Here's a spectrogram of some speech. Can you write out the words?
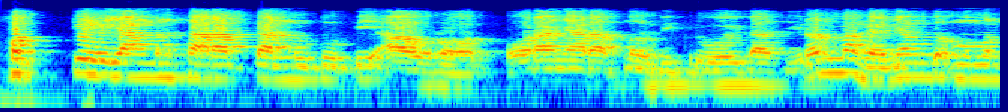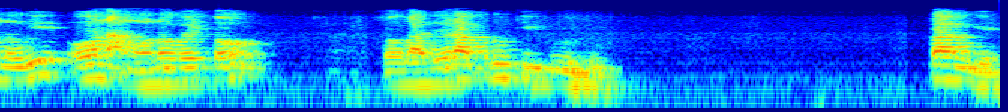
fakih yang mensyaratkan nutupi aurat, orang nyarat mau dikruwi kasiran, hanya untuk memenuhi oh nak ngono wes sholat ora perlu dibunuh. Paham ya?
